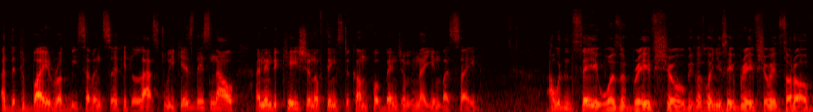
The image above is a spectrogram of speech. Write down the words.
at the Dubai Rugby 7 circuit last week. Is this now an indication of things to come for Benjamin Ayimba's side? I wouldn't say it was a brave show because when you say brave show, it sort of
